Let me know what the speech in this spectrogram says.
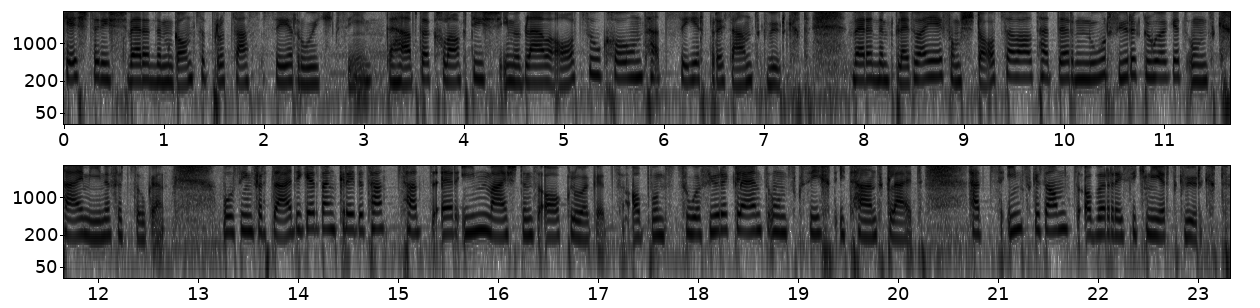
gestern war während dem ganzen Prozess sehr ruhig. Der Hauptanklagte ist in einem blauen Anzug und hat sehr präsent gewirkt. Während dem Plädoyer vom Staatsanwalt hat er nur vorgeschaut und keine Miene verzogen. Wo sein Verteidiger dann geredet hat, hat er ihn meistens angeschaut, ab und zu vorgelehnt und das Gesicht in die Hand gelegt. Hat insgesamt aber resigniert gewirkt.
